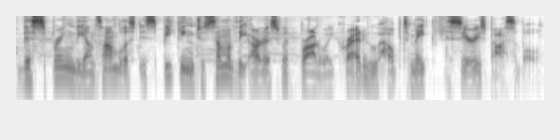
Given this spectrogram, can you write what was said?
This spring, The Ensemblist is speaking to some of the artists with Broadway cred who helped make the series possible.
